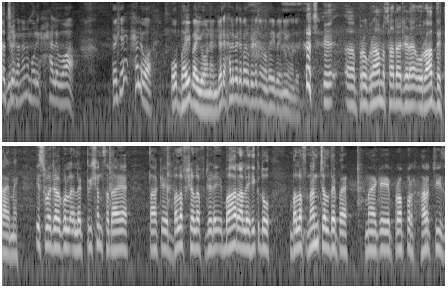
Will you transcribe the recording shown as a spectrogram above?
ਜਿਹੜੇ ਕਹਿੰਦੇ ਨਾ ਮੋਰੀ ਹਲਵਾ ਕਹੇ ਹਲਵਾ ਉਹ ਭਾਈ ਭਾਈ ਹੋਣੇ ਜਿਹੜੇ ਹਲਵੇ ਦੇ ਪਰ ਬੇਟੇ ਨੂੰ ਭਾਈ ਭਾਈ ਨਹੀਂ ਹੁੰਦੇ ਪ੍ਰੋਗਰਾਮ ਸਾਡਾ ਜਿਹੜਾ ਉਹ ਰਾਤ ਦੇ ਟਾਈਮ ਹੈ। ਇਸ ਵਜ੍ਹਾ ਕੋਲ ਇਲੈਕਟ੍ਰੀਸ਼ੀਅਨ ਸਦਾਇਆ ਹੈ ਤਾਂ ਕਿ ਬਲਫ ਸ਼ਲਫ ਜਿਹੜੇ ਬਾਹਰ ਵਾਲੇ ਇੱਕ ਦੋ ਬਲਫ ਨਨ ਚੱਲਦੇ ਪਏ ਮੈਂ ਕਿ ਪ੍ਰੋਪਰ ਹਰ ਚੀਜ਼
